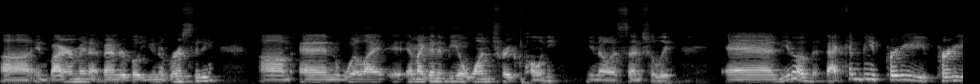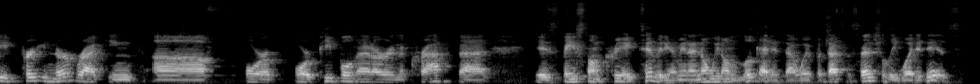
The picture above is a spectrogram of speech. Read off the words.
uh, environment at Vanderbilt University, um, and will I am I going to be a one trick pony? You know, essentially, and you know that, that can be pretty pretty pretty nerve wracking uh, for for people that are in a craft that is based on creativity. I mean, I know we don't look at it that way, but that's essentially what it is.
